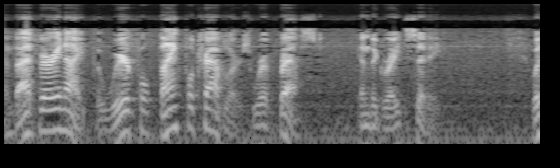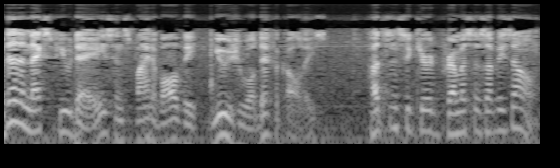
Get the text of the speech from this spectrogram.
and that very night the weariful, thankful travelers were at rest in the great city. Within the next few days, in spite of all the usual difficulties, Hudson secured premises of his own,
